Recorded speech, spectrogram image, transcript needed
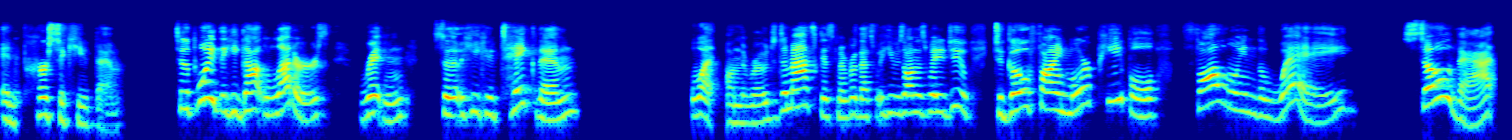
and persecute them to the point that he got letters written so that he could take them what on the road to Damascus. Remember, that's what he was on his way to do to go find more people following the way so that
